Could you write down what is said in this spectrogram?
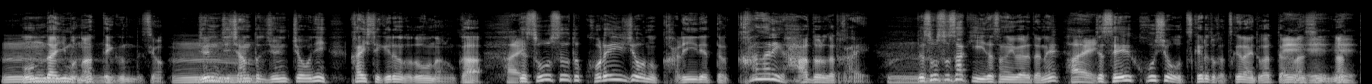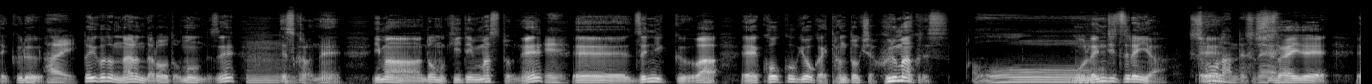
問題にもなっていくんですよ。順次ちゃんと順調に返していけるのかどうなのか、はい、でそうするとこれ以上の借り入れってかなりハードルが高い。でそうするとさっき飯田さんが言われたね、はい、じゃあ政府保証をつけるとかつけないとかって話になってくる、ということになるんだろうと思うんですね。ですからね、今どうも聞いてみますとね、ええ。全日空は、えー、航空業界担当記者フルマークです。もう連日連夜。そうなんですね、取材で、え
